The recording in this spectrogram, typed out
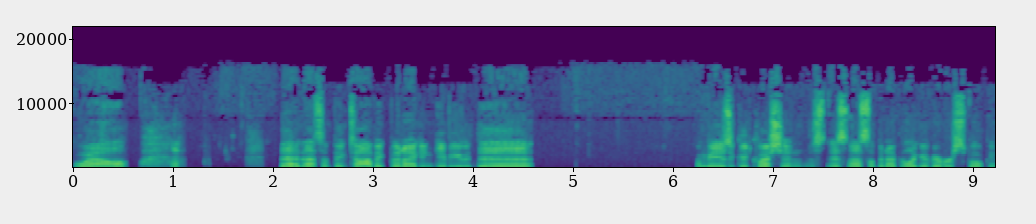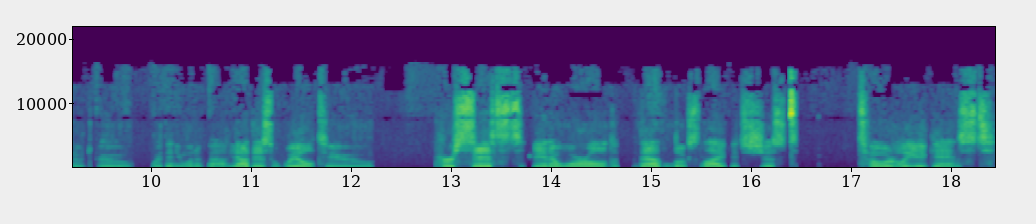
Well, that that's a big topic, but I can give you the. I mean, it's a good question. It's, not something I feel like I've ever spoken to with anyone about. Yeah, this will to persist in a world that looks like it's just totally against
